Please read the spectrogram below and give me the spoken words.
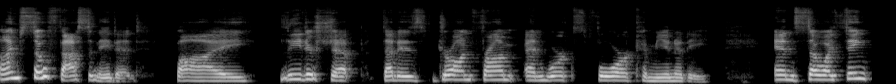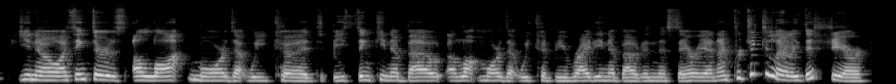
I'm so fascinated by leadership that is drawn from and works for community. And so I think, you know, I think there's a lot more that we could be thinking about, a lot more that we could be writing about in this area. And I'm particularly this year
